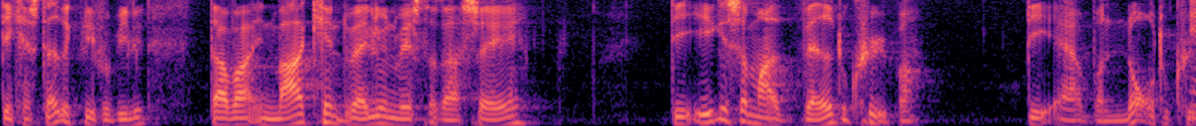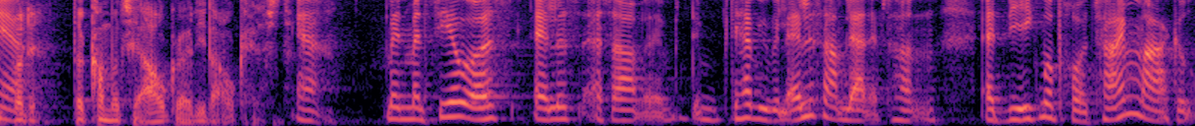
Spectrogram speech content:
det kan stadigvæk blive for billigt. Der var en meget kendt value investor, der sagde, det er ikke så meget, hvad du køber, det er, hvornår du køber Ja. det, der kommer til at afgøre dit afkast. Ja. Men man siger jo også, alles, altså, det, det har vi vel alle sammen lært efterhånden, at vi ikke må prøve at time markedet.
